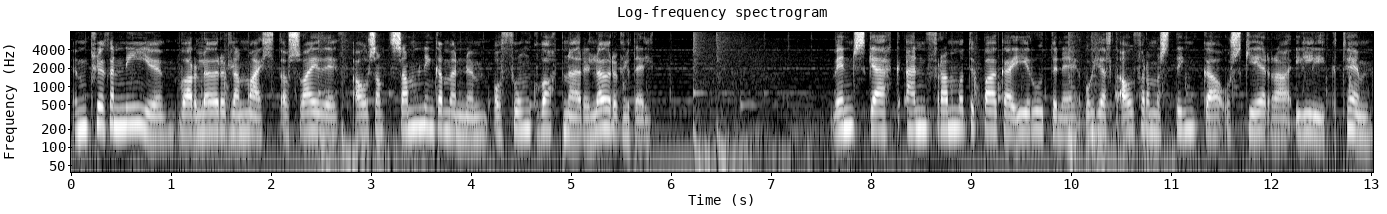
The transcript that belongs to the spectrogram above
Um klukkan nýju var lauruglan mælt á svæðið á samt samningamönnum og þungvopnaðri laurugludeild. Vince gekk enn fram og tilbaka í rútunni og hjælt áfram að stinga og skera í lík Tim.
